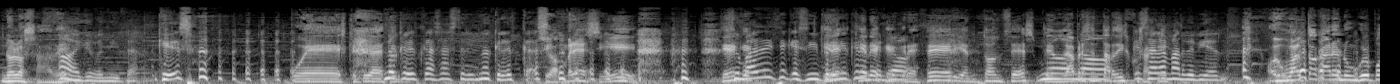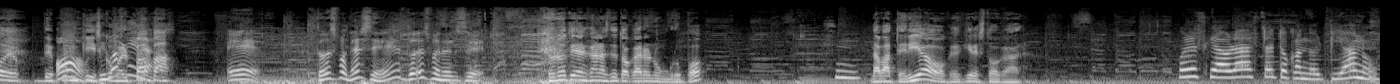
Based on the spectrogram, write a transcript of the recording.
No lo sabe. Ay, qué bonita. ¿Qué es? Pues, ¿qué te iba a decir? No crezcas, Astrid, no crezcas. Sí, hombre, sí. Tiene Su que- madre dice que sí, pero tiene, yo creo tiene que, que, no. crecer y entonces No, vendrá a presentar discos que estará aquí. más de bien. O igual tocar en un grupo de, de Oh, punkis ¿te como el? Papa. Eh, todo es ponerse, ¿eh? Todo es ponerse. ¿Tú no tienes ganas de tocar en un grupo? Sí. ¿La batería o qué quieres tocar? Bueno, es que ahora estoy tocando el piano.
